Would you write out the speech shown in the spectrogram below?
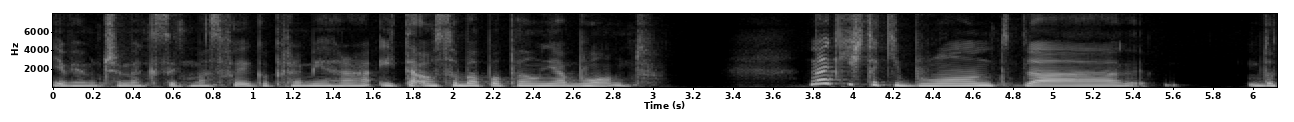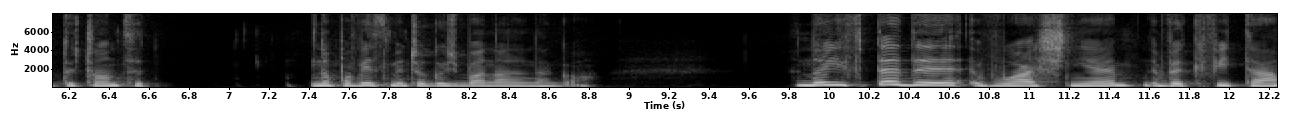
nie wiem, czy Meksyk ma swojego premiera, i ta osoba popełnia błąd. No jakiś taki błąd dla, dotyczący, no powiedzmy, czegoś banalnego. No i wtedy właśnie wykwita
